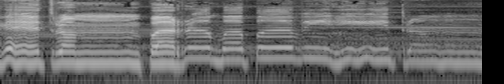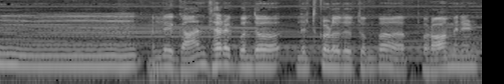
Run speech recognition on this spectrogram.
ಗೇತ್ರಂ ಪರಮಪವೀತ್ರಂ ಅಲ್ಲಿ ಗಾಂಧಾರಕ್ಕೆ ಬಂದು ನಿಂತ್ಕೊಳ್ಳೋದು ತುಂಬಾ ಪ್ರಾಮಿನೆಂಟ್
